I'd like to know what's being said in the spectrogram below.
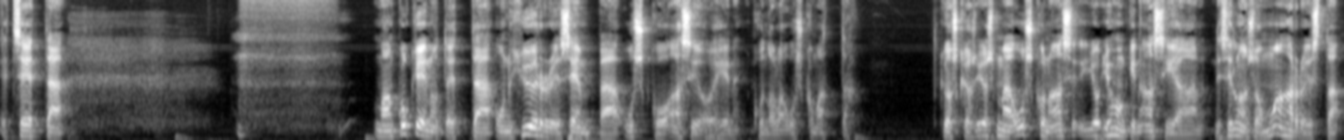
Että se, että mä oon kokenut, että on hyödyllisempää uskoa asioihin kuin olla uskomatta. Koska jos, mä uskon asio- johonkin asiaan, niin silloin se on mahdollista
